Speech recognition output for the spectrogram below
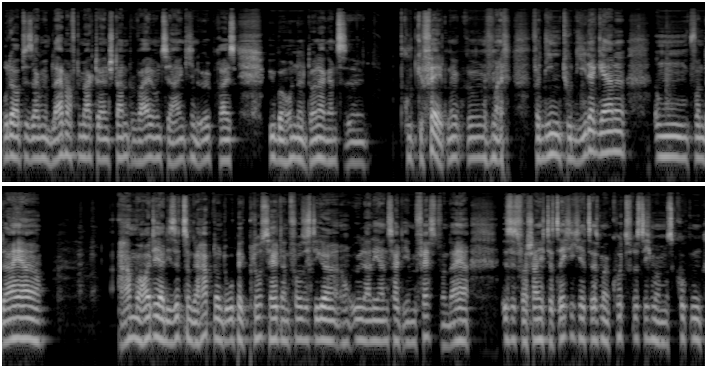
oder ob sie sagen, wir bleiben auf dem aktuellen Stand, weil uns ja eigentlich ein Ölpreis über 100 Dollar ganz äh, gut gefällt. Ne? Verdienen tut jeder gerne. Ähm, von daher haben wir heute ja die Sitzung gehabt und OPEC Plus hält dann vorsichtiger Ölallianz halt eben fest. Von daher ist es wahrscheinlich tatsächlich jetzt erstmal kurzfristig. Man muss gucken,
